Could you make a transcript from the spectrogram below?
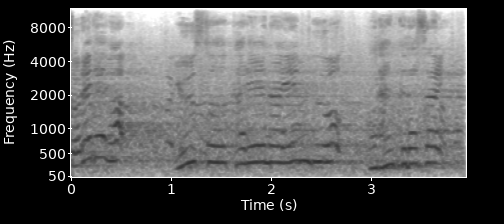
それでは勇壮華麗な演舞をご覧ください。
